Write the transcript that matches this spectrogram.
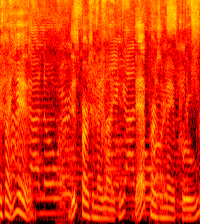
It's like, yeah, this person may like it. That person may approve.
